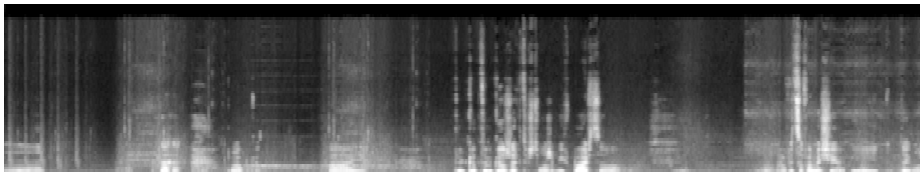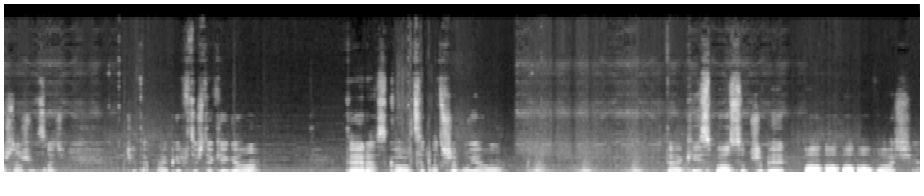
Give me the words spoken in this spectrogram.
Mm. Haha, pułapka. Fajnie. Tylko, tylko, że ktoś tu może mi wpaść, co? A, wycofamy się i tutaj można rzucać. Czyli tak, najpierw coś takiego. Teraz kolce potrzebują. W taki sposób, żeby... O, o, o, o, właśnie.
